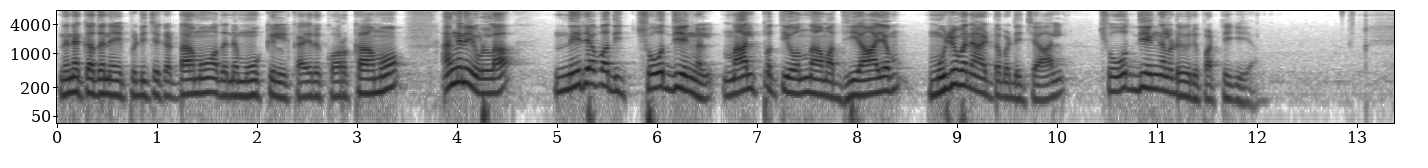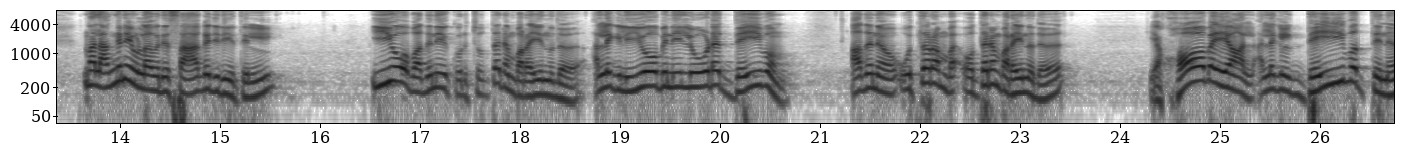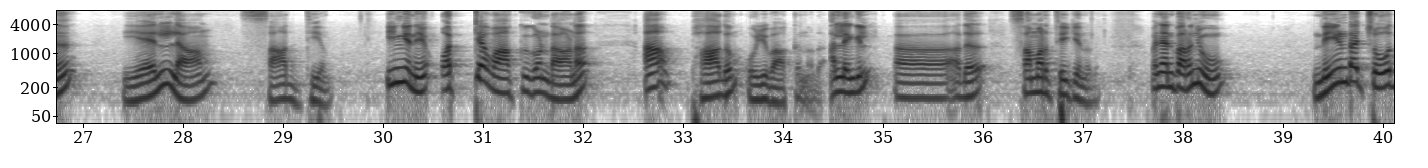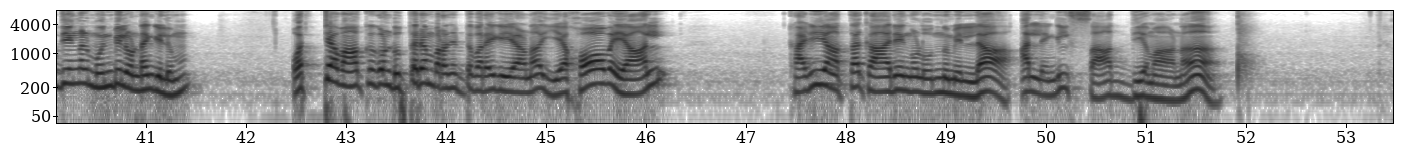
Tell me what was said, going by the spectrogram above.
നിനക്കതിനെ പിടിച്ച് കെട്ടാമോ? അതിന്റെ മൂക്കിൽ കയറി കോർക്കാമോ? അങ്ങനെയുള്ള നിരവധി ചോദ്യങ്ങൾ നാൽപ്പത്തി ഒന്നാം അധ്യായം മുഴുവനായിട്ട് പഠിച്ചാൽ ചോദ്യങ്ങളുടെ ഒരു പട്ടികയാണ്. എന്നാൽ അങ്ങനെയുള്ള ഒരു സാഹചര്യത്തിൽ ഇയോബ് അതിനെക്കുറിച്ച് ഉത്തരം പറയുന്നത് അല്ലെങ്കിൽ ഇയോബിനിലൂടെ ദൈവം അതിന് ഉത്തരം ഉത്തരം പറയുന്നത് യഹോബയാൽ അല്ലെങ്കിൽ ദൈവത്തിന് എല്ലാം സാധ്യം. ഇങ്ങനെ ഒറ്റ വാക്കുകൊണ്ടാണ് ആ ഭാഗം ഒഴിവാക്കുന്നത് അല്ലെങ്കിൽ അത് സമർത്ഥിക്കുന്നത്. അപ്പം ഞാൻ പറഞ്ഞു നീണ്ട ചോദ്യങ്ങൾ മുൻപിലുണ്ടെങ്കിലും ഒറ്റ വാക്കുകൊണ്ട് ഉത്തരം പറഞ്ഞിട്ട് പറയുകയാണ് യഹോവയാൽ കഴിയാത്ത കാര്യങ്ങളൊന്നുമില്ല അല്ലെങ്കിൽ സാധ്യമാണ്.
